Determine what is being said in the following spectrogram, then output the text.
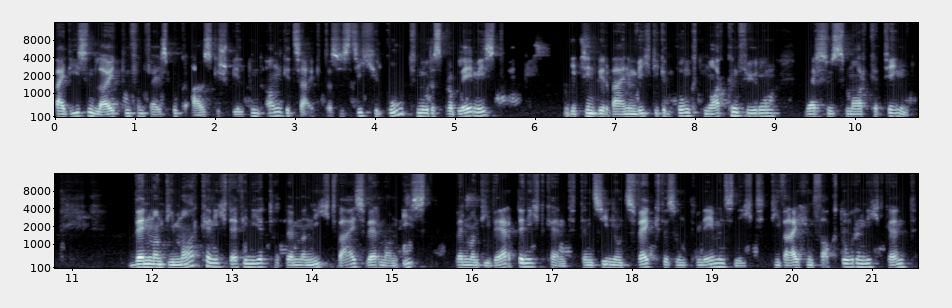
bei diesen Leuten von Facebook ausgespielt und angezeigt. Das ist sicher gut, nur das Problem ist, jetzt sind wir bei einem wichtigen Punkt, Markenführung versus Marketing wenn man die Marke nicht definiert hat, wenn man nicht weiß, wer man ist, wenn man die Werte nicht kennt, den Sinn und Zweck des Unternehmens nicht, die weichen Faktoren nicht kennt,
